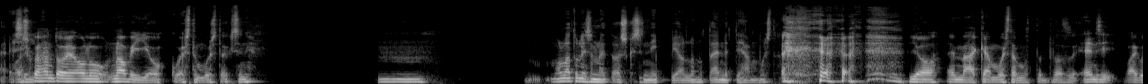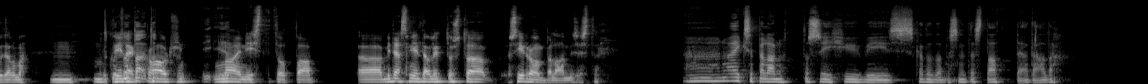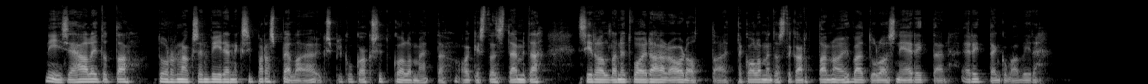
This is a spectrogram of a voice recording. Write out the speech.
Olisikohan toi ollut Navin joukkueesta muistaakseni? Mm, mulla tuli semmoinen, että olisiko se nippi ollut, mutta en nyt ihan muista. Joo, en mäkään muista, mutta tota oli ensi vaikutelma. Mm, mutta vielä tota, Cloud Nineista, tota, äh, mitäs mieltä oli tuosta Siron pelaamisesta? no eikö se pelannut tosi hyvin? Katsotaanpas näitä statteja täältä. Niin, sehän oli tota, turnauksen viidenneksi paras pelaaja, 1,23, että oikeastaan sitä, mitä Sirolta nyt voidaan odottaa, että 13 karttaa on noin hyvä tulos, niin erittäin, erittäin kova vire.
